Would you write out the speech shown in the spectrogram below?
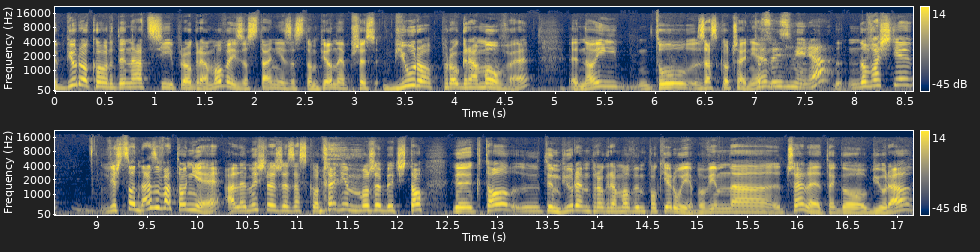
Y, Biuro Koordynacji Programowej zostanie zastąpione przez Biuro Programowe. No i tu zaskoczenie. To coś zmienia? No właśnie, wiesz co, nazwa to nie, ale myślę, że zaskoczeniem może być to, y, kto y, tym biurem programowym pokieruje, bowiem na czele tego biura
